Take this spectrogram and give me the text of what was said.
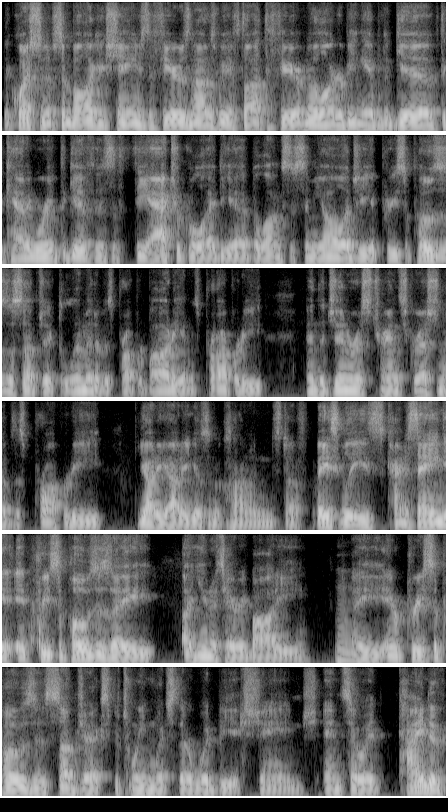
the question of symbolic exchange, the fear is not as we have thought, the fear of no longer being able to give. The category of the gift is a theatrical idea, it belongs to semiology. It presupposes a subject, a limit of his proper body and his property, and the generous transgression of this property yada yada he goes into Lacan and stuff. Basically, he's kind of saying it, it presupposes a a unitary body. Mm. A, it presupposes subjects between which there would be exchange, and so it kind of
